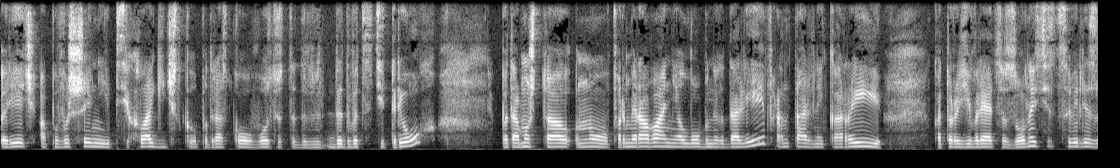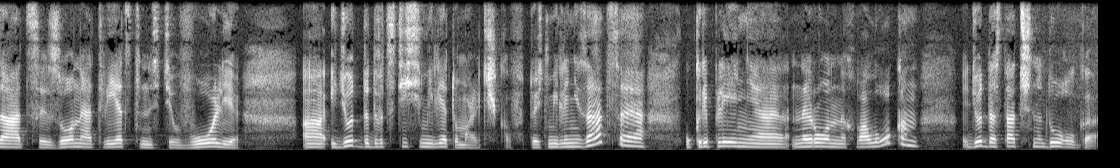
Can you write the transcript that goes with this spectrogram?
речь о повышении психологического подросткового возраста до 23 потому что ну, формирование лобных долей, фронтальной коры, которая является зоной цивилизации, зоной ответственности, воли, а, идет до 27 лет у мальчиков. То есть миленизация, укрепление нейронных волокон идет достаточно долго.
